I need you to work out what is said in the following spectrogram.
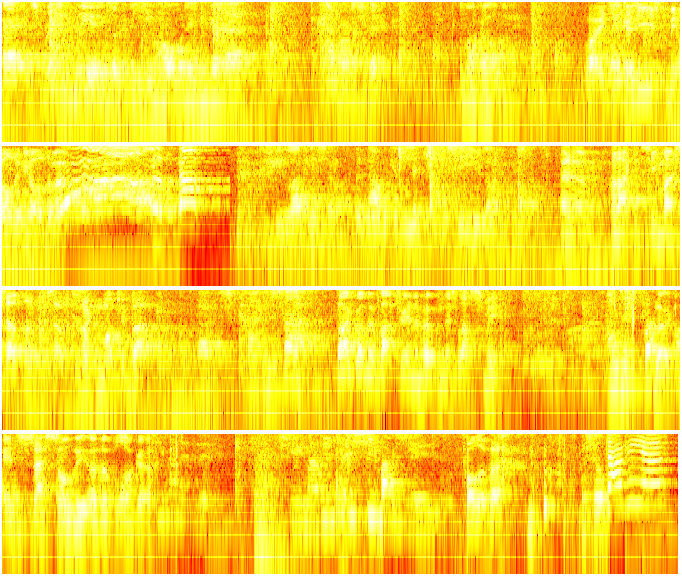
Uh, it's really weird looking at you holding uh, a camera on a stick. I'm not gonna lie. Why? Just because you used to be holding yours. Ah, Because you love yourself, but now we can literally see you loving yourself. I know, and I can see myself loving myself because I can watch it back. That's kind of sad. But I've got no battery, and I'm hoping this lasts me. I'm just Look, it's Cecil, the other vlogger. Shoe man. You say shoe man shoes. Follow her. Down here!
